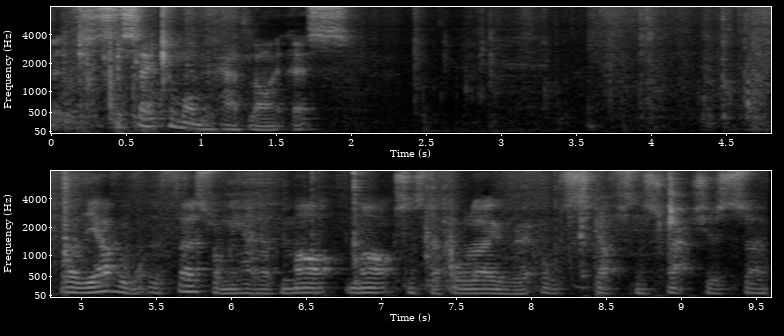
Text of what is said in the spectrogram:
but this is the second one we've had like this well the other one, the first one we had had mark, marks and stuff all over it, all scuffs and scratches. So,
